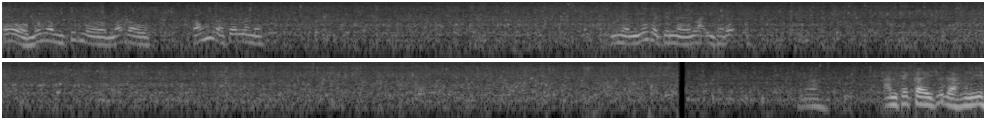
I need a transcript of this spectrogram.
Ồ, oh, mới ngâm chút mà bắt đầu nóng vào chân luôn này. Nhưng nước ở trên này lạnh thật đấy. Ăn trái cây chút được đi.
